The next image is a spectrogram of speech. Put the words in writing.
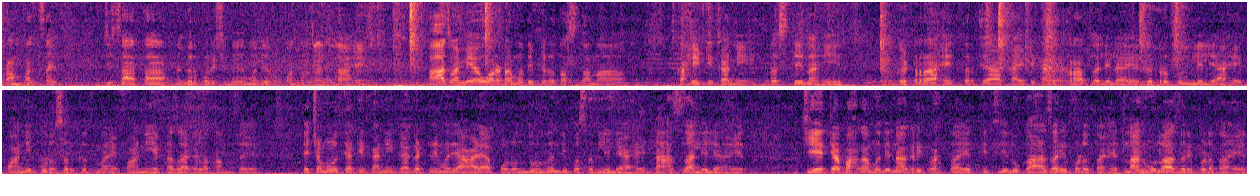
ग्रामपंचायत जिचा आता नगर परिषदेमध्ये रूपांतर झालेलं आहे. आज आम्ही या वॉर्डामध्ये फिरत असताना काही ठिकाणी रस्ते नाहीत गटर आहेत तर त्या काही ठिकाणी खराब झालेल्या आहे गटर तुंबलेली आहे. पाणी पुढं सरकत नाही. पाणी एका जागेला थांबतं आहे त्याच्यामुळे त्या ठिकाणी त्या गटरीमध्ये आळ्या पडून दुर्गंधी पसरलेली आहे डास झालेले आहेत. जे त्या भागामध्ये नागरिक राहत आहेत तिथली लोकं आजारी पडत आहेत लहान मुलं आजारी पडत आहेत.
